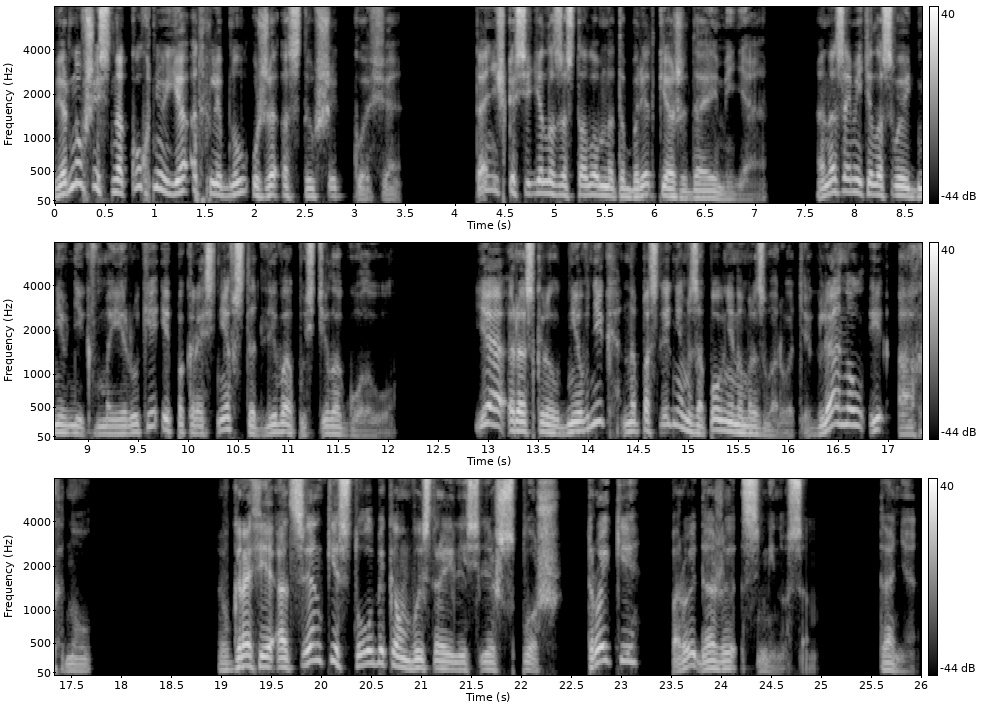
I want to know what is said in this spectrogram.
Вернувшись на кухню, я отхлебнул уже остывший кофе. Танечка сидела за столом на табуретке, ожидая меня. Она заметила свой дневник в моей руке и, покраснев, стыдливо опустила голову. Я раскрыл дневник на последнем заполненном развороте, глянул и ахнул. В графе оценки столбиком выстроились лишь сплошь тройки, порой даже с минусом. — Таня,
